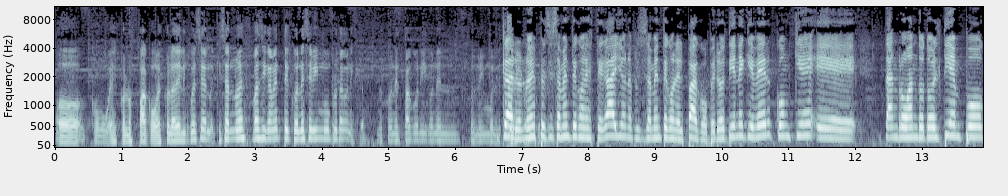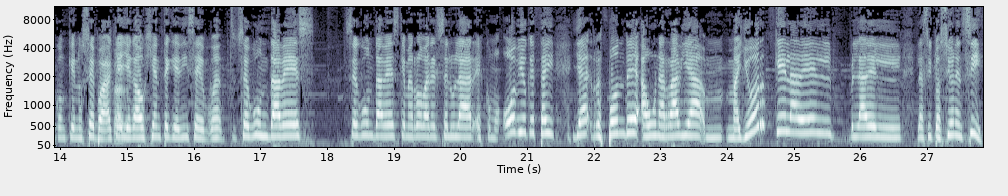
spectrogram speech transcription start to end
o como es con los Pacos, es con la delincuencia, quizás no es básicamente con ese mismo protagonista, no es con el Paco ni con el, con el mismo Claro, no es precisamente con este gallo, no es precisamente con el Paco, pero tiene que ver con que eh, están robando todo el tiempo, con que, no sé, pues aquí Claro. ha llegado gente que dice, "Bueno, segunda vez, segunda vez que me roban el celular, es como obvio que está ahí, ya responde a una rabia mayor que la del, la del, la situación en sí,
